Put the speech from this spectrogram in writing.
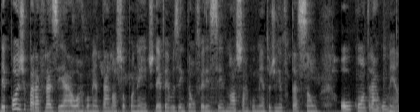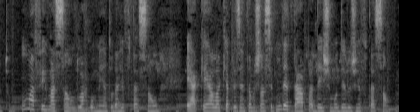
Depois de parafrasear ou argumentar nosso oponente, devemos então oferecer nosso argumento de refutação ou contra-argumento. Uma afirmação do argumento da refutação é aquela que apresentamos na segunda etapa deste modelo de refutação.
